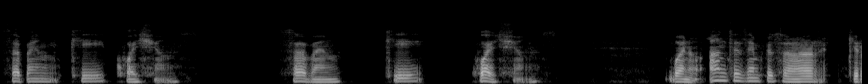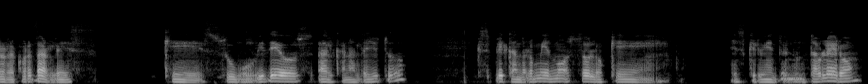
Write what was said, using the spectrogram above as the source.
7 key questions. 7 key questions. Bueno, antes de empezar, quiero recordarles que subo videos al canal de YouTube explicando lo mismo, solo que escribiendo en un tablero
